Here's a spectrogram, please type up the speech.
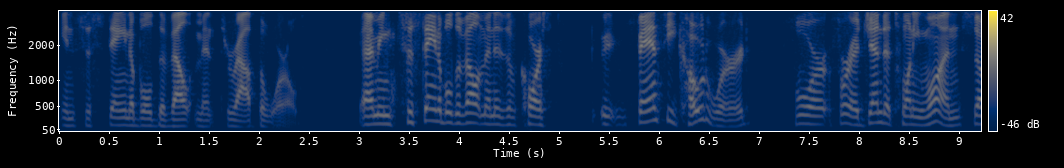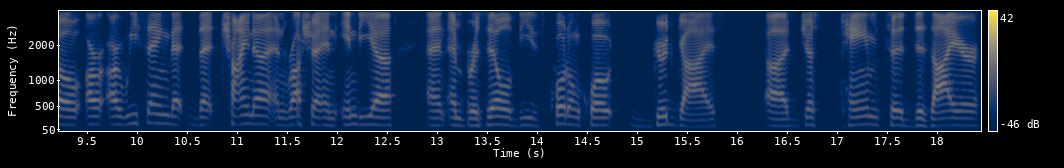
in sustainable development throughout the world. I mean, sustainable development is of course fancy code word for for Agenda 21. So are are we saying that that China and Russia and India and and Brazil, these quote unquote good guys, uh, just came to desire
